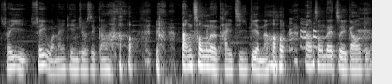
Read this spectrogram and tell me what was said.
所以，所以我那一天就是刚好 当冲了台积电，然后当冲在最高点。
